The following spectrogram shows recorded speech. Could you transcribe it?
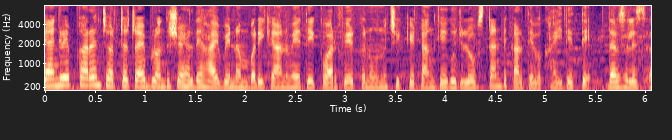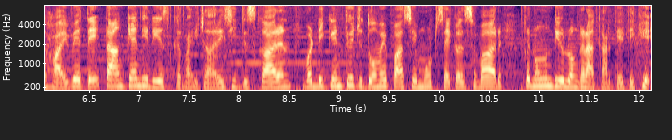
ਗੈਂਗਰੇਪ ਕਾਰਨ ਚਰਚਾ ਚਾਹੇ ਬੁਲੰਦ ਸ਼ਹਿਰ ਦੇ ਹਾਈਵੇ ਨੰਬਰ 91 ਤੇ ਇੱਕ ਵਾਰ ਫਿਰ ਕਾਨੂੰਨ ਨੂੰ ਛਿੱਕੇ ਟੰਗ ਕੇ ਕੁਝ ਲੋਕ ਸਟੰਟ ਕਰਦੇ ਵਿਖਾਈ ਦਿੱਤੇ। ਦਰਅਸਲ ਇਸ ਹਾਈਵੇ ਤੇ ਟਾਂਕਿਆਂ ਦੀ ਰੇਸ ਕਰਵਾਈ ਜਾ ਰਹੀ ਸੀ, ਜਿਸ ਕਾਰਨ ਵੱਡੀ ਗਿਣਤੀ ਵਿੱਚ ਦੋਵੇਂ ਪਾਸੇ ਮੋਟਰਸਾਈਕਲ ਸਵਾਰ ਕਾਨੂੰਨ ਦੀ ਉਲੰਘਣਾ ਕਰਦੇ ਦਿਖੇ।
